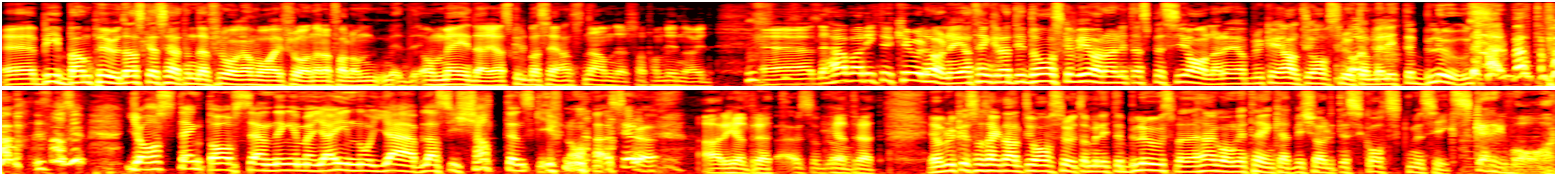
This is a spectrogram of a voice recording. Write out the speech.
Eh, Bibban Puda ska säga att den där frågan var ifrån i alla fall om, om mig där. Jag skulle bara säga hans namn där så att han blir nöjd. Eh, det här var riktigt kul hörni. Jag tänker att idag ska vi göra en liten specialare. Jag brukar ju alltid avsluta med lite blues. Här, vänta, vänta. Alltså, jag har stängt av sändningen men jag är inne och jävlas i chatten skriver någon här, ser du? Ja, det är helt rätt. är helt rätt. Jag brukar som sagt alltid avsluta med lite blues, men den här gången tänker jag att vi kör lite skotsk musik. Ska det vara?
